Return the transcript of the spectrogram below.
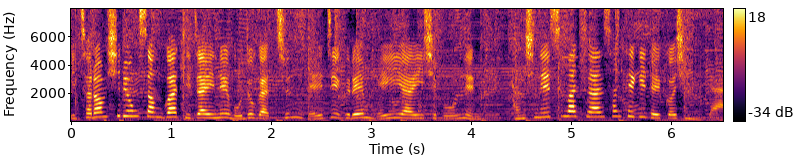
이처럼 실용성과 디자인을 모두 갖춘 LG 그램 AI15는 당신의 스마트한 선택이 될 것입니다.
